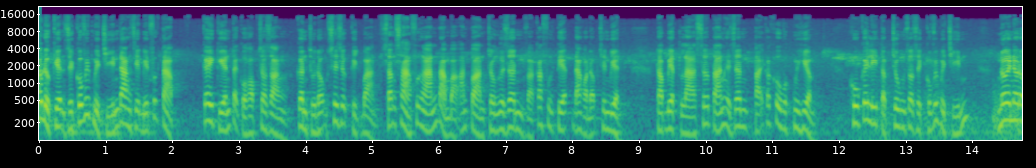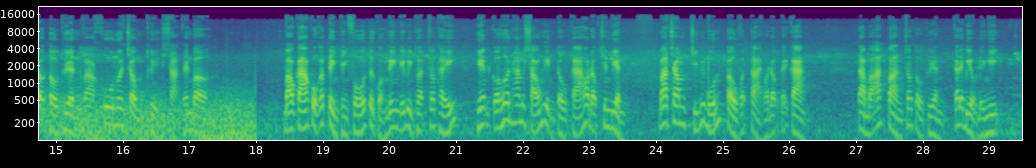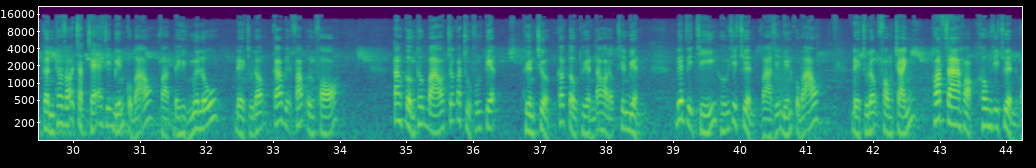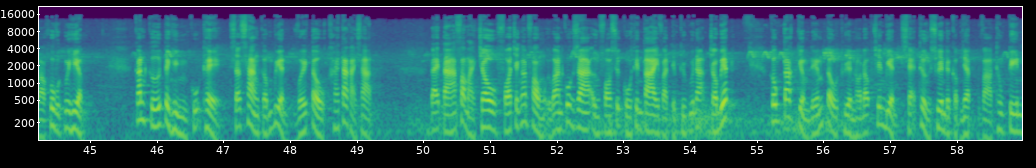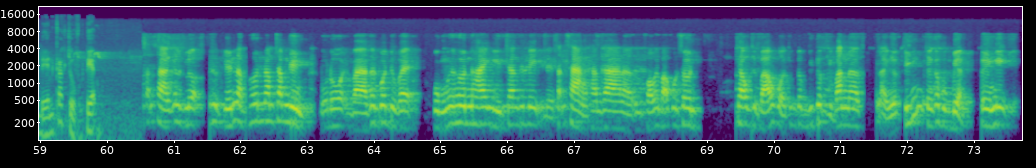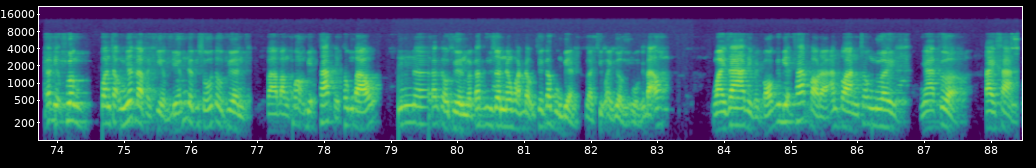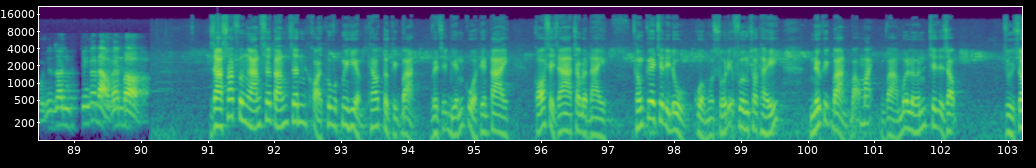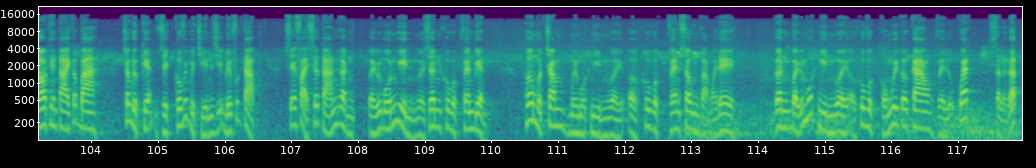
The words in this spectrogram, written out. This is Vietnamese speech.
Trong điều kiện dịch COVID-19 đang diễn biến phức tạp, các ý kiến tại cuộc họp cho rằng cần chủ động xây dựng kịch bản, sẵn sàng phương án đảm bảo an toàn cho ngư dân và các phương tiện đang hoạt động trên biển, đặc biệt là sơ tán người dân tại các khu vực nguy hiểm, khu cách ly tập trung do dịch COVID-19, nơi neo đậu tàu thuyền và khu nuôi trồng thủy sản ven bờ. Báo cáo của các tỉnh, thành phố từ Quảng Ninh đến Bình Thuận cho thấy hiện có hơn 26.000 tàu cá hoạt động trên biển, 394 tàu vận tải hoạt động tại cảng. Đảm bảo an toàn cho tàu thuyền, các đại biểu đề nghị cần theo dõi chặt chẽ diễn biến của bão và tình hình mưa lũ để chủ động các biện pháp ứng phó. Tăng cường thông báo cho các chủ phương tiện, thuyền trưởng các tàu thuyền đang hoạt động trên biển biết vị trí, hướng di chuyển và diễn biến của bão để chủ động phòng tránh, thoát ra hoặc không di chuyển vào khu vực nguy hiểm. Căn cứ tình hình cụ thể sẵn sàng cấm biển với tàu khai thác hải sản. Đại tá Phạm Hải Châu, Phó Tránh Văn phòng Ủy ban Quốc gia ứng phó sự cố thiên tai và tìm kiếm cứu nạn cho biết, công tác kiểm đếm tàu thuyền hoạt động trên biển sẽ thường xuyên được cập nhật và thông tin đến các chủ phương tiện. Sẵn sàng cái lực lượng dự kiến là hơn 500.000 bộ đội và dân quân tự vệ cùng với hơn 2.000 trang thiết bị để sẵn sàng tham gia là ứng phó với bão Côn Sơn. Theo dự báo của Trung tâm khí tượng thủy văn là ảnh hưởng chính trên các vùng biển, đề nghị các địa phương quan trọng nhất là phải kiểm đếm được cái số tàu thuyền và bằng mọi biện pháp để thông báo Ờ, các tàu thuyền và các ngư dân đang hoạt động trên các vùng biển và chịu ảnh hưởng của cái bão. Ngoài ra thì phải có cái biện pháp bảo đảm an toàn cho người, nhà cửa, tài sản của nhân dân trên các đảo ven bờ. Giả soát phương án sơ tán dân khỏi khu vực nguy hiểm theo từng kịch bản về diễn biến của thiên tai có xảy ra trong đợt này. Thống kê chưa đầy đủ của một số địa phương cho thấy nếu kịch bản bão mạnh và mưa lớn trên diện rộng, rủi ro thiên tai cấp 3 trong điều kiện dịch COVID-19 diễn biến phức tạp sẽ phải sơ tán gần 74.000 người dân khu vực ven biển, hơn 111.000 người ở khu vực ven sông và ngoài đê, gần 71.000 người ở khu vực có nguy cơ cao về lũ quét, sạt lở đất.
